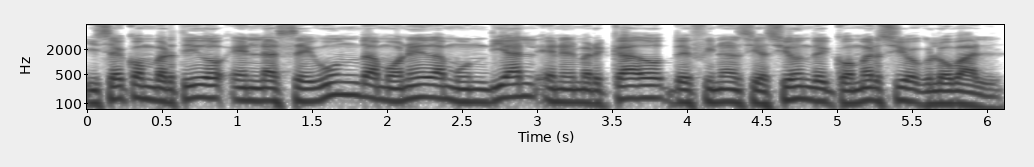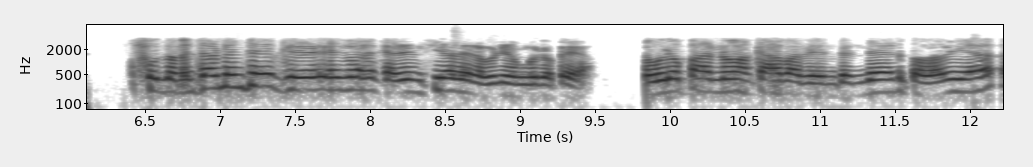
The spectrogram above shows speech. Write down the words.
y se ha convertido en la segunda moneda mundial en el mercado de financiación de comercio global? Fundamentalmente que es la decadencia de la Unión Europea. Europa no acaba de entender todavía,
